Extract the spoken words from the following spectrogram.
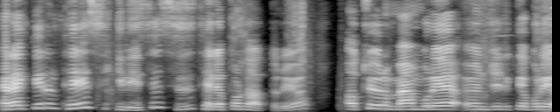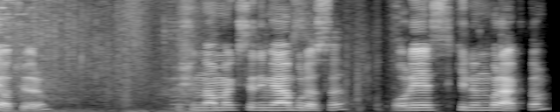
Karakterin T skill'i ise sizi teleport attırıyor. Atıyorum ben buraya öncelikle buraya atıyorum. Işınlanmak istediğim yer burası. Oraya skill'imi bıraktım.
